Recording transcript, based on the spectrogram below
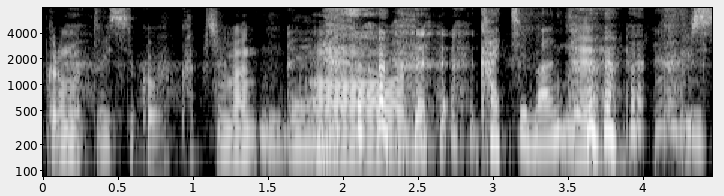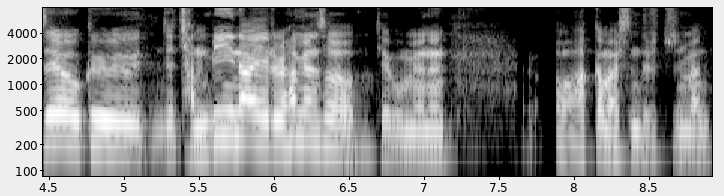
그런 것도 있을 것 같지만 네. 어, 같지만 네. 글쎄요 그 이제 잠비 나이를 하면서 어. 어떻게 보면은 어, 아까 말씀드렸지만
